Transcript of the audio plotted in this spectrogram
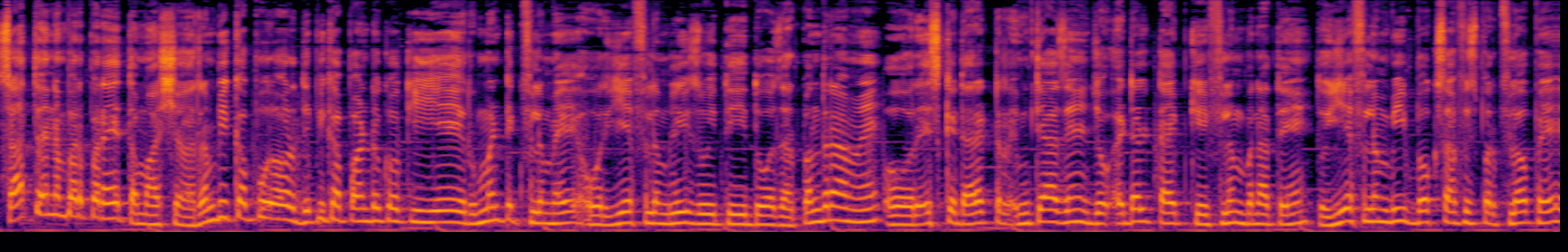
सातवें नंबर पर है तमाशा। रणबीर कपूर और दीपिका पांडुको की ये रोमांटिक फ़िल्म है और ये फ़िल्म रिलीज़ हुई थी 2015 में और इसके डायरेक्टर इम्तियाज़ हैं जो एडल्ट टाइप की फ़िल्म बनाते हैं। तो ये फ़िल्म भी बॉक्स ऑफ़िस पर फ्लॉप है,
